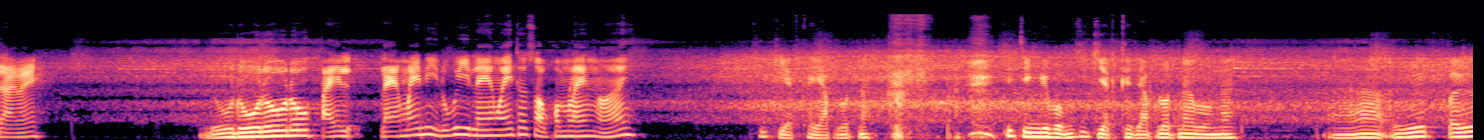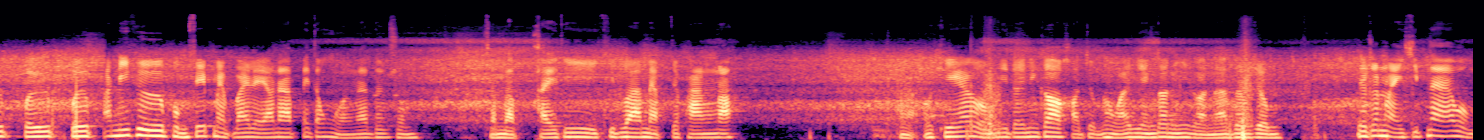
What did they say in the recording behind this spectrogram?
ได้ไหมดูดูดูดูไป แรงไหมนี่ลูกพี่แรงไหมทดสอบความแรงหน่อยขี้เกียจขยับรถนะ ที่จริงคือผมขี้เกียจขยับรถนะผมนะอ่าอือปึ๊บปึ๊บปึ๊บอันนี้คือผมเซฟแมปไว้แล้วนะไม่ต้องห่วงนะท่านผู้ชมสำหรับใครที่คิดว่าแมปจะพังเนาะอ่าโอเคครับผมนี่ตัวนี้ก็ขอจบลงไว้เพียงเท่านี้ก่อนนะท่านผู้ชมเจอกันใหม่คลิปหน้าครับผม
